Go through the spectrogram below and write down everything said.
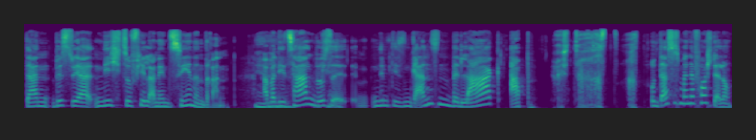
dann bist du ja nicht so viel an den Zähnen dran. Ja, Aber die Zahnbürste nimmt diesen ganzen Belag ab. Und das ist meine Vorstellung.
